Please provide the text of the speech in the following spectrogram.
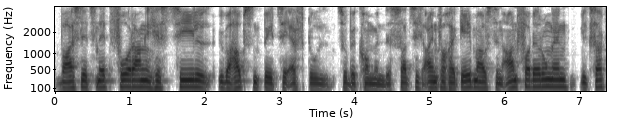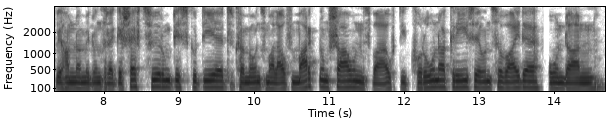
war es jetzt nicht vorrangiges Ziel, überhaupt ein PCF-Tool zu bekommen. Das hat sich einfach ergeben aus den Anforderungen. Wie gesagt, wir haben da mit unserer Geschäftsführung diskutiert. Können wir uns mal auf dem Markt umschauen? Es war auch die Corona-Krise und so weiter. Und dann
